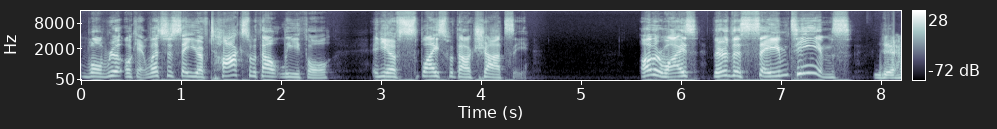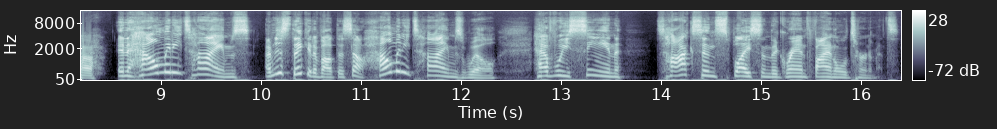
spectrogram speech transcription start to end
well, real okay. Let's just say you have Tox without LethuL, and you have Splyce without Shotzzy. Otherwise, they're the same teams. Yeah. And how many times, I'm just thinking about this now, how many times, Will, have we seen Tox and Splyce in the grand final tournaments?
